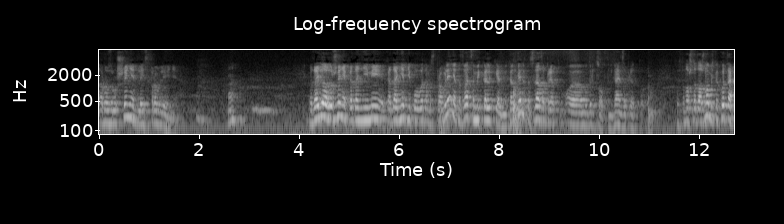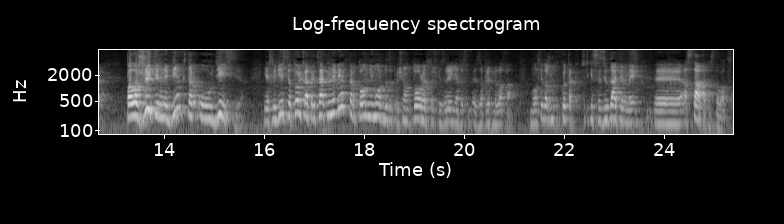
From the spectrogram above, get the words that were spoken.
разрушение для исправления. А? Когда я делаю разрушение, когда, не имею, когда нет никакого в этом исправления, это называется микалькель. Микалькель это всегда запрет э, мудрецов, это никогда не запрет Тора. Потому что должно быть какой-то положительный вектор у действия. Если у действия только отрицательный вектор, то он не может быть запрещен Торой с точки зрения то есть, э, запрет Мелаха. У Мелахи должен быть какой-то все-таки созидательный э, остаток оставаться.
